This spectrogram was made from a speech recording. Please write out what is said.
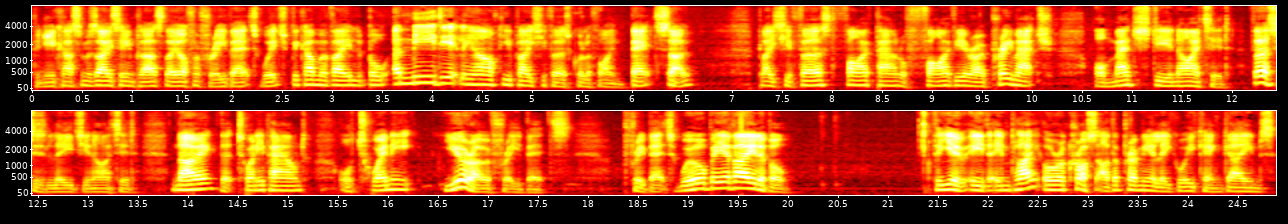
for new customers 18 plus, they offer free bets which become available immediately after you place your first qualifying bet. So, place your first £5 or €5 Euro pre match on Manchester United versus Leeds United, knowing that £20 or 20 euro free bets. Free bets will be available for you either in play or across other Premier League weekend games,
